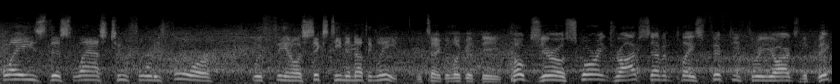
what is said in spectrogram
plays this last 244 with you know a 16 to nothing lead. We'll take a look at the Coke Zero scoring drive. Seven plays, 53 yards. The big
